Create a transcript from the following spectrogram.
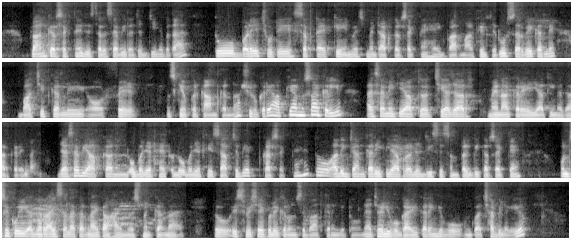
प्लान कर सकते हैं। जिस तरह से अभी रजत जी ने बताया तो बड़े, छोटे सब टाइप के इन्वेस्टमेंट आप कर सकते हैं। एक बार मार्केट ज़रूर सर्वे कर लें। बातचीत कर ले और फिर उसके ऊपर काम करना शुरू करें। आपके अनुसार करिए। ऐसा नहीं कि आप छः हज़ार महीना करें या तीन हज़ार करें। जैसा भी आपका लो बजट है तो लो बजट के हिसाब से भी कर सकते हैं। तो अधिक जानकारी के लिए आप रजत जी से संपर्क भी कर सकते हैं। उनसे कोई अगर राय सलाह करना है कहाँ इन्वेस्टमेंट करना है तो इस विषय को लेकर उनसे बात करेंगे तो नेचुरली वो गाइड करेंगे वो उनको अच्छा भी लगेगा।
